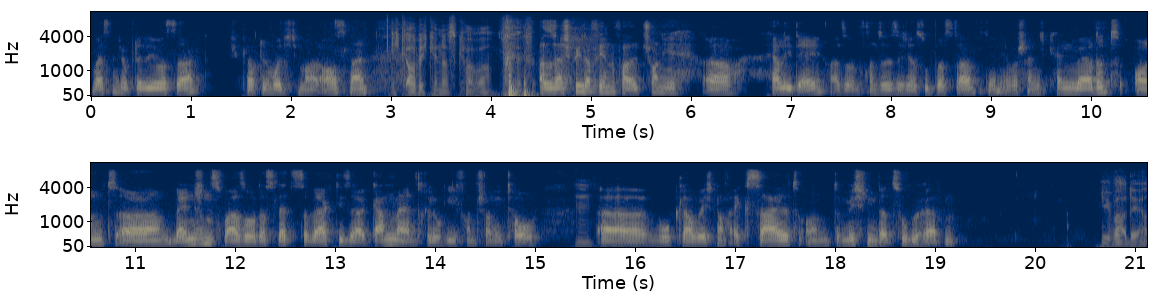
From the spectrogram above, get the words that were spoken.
weiß nicht, ob der dir was sagt. Ich glaube, den wollte ich dir mal ausleihen. Ich glaube, ich kenne das Cover. also da spielt auf jeden Fall Johnny äh, Halliday, also ein französischer Superstar, den ihr wahrscheinlich kennen werdet. Und äh, Vengeance war so das letzte Werk dieser Gunman-Trilogie von Johnny Toe, hm. äh, wo, glaube ich, noch Exiled und The Mission dazugehörten. Wie war der?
